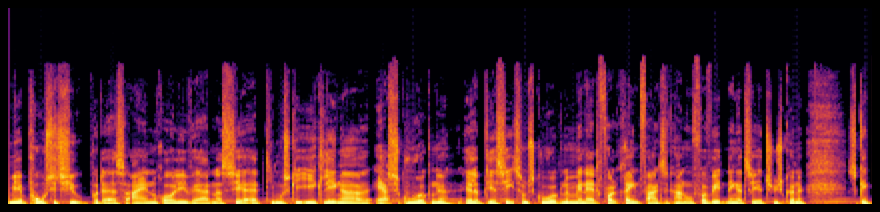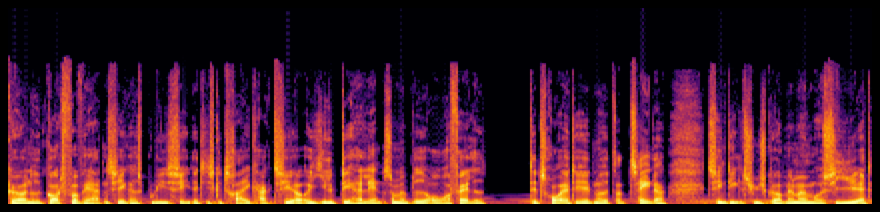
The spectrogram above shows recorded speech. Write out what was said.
mere positivt på deres egen rolle i verden, og ser, at de måske ikke længere er skurkene, eller bliver set som skurkene, men at folk rent faktisk har nogle forventninger til, at tyskerne skal gøre noget godt for verdens sikkerhedspolitik set, at de skal træde i karakter og hjælpe det her land, som er blevet overfaldet. Det tror jeg, det er noget, der taler til en del tyskere. Men man må sige, at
